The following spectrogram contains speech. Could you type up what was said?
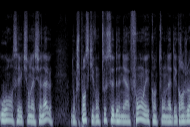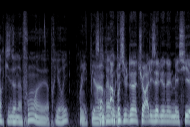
ou en sélection nationale. Donc je pense qu'ils vont tous se donner à fond, et quand on a des grands joueurs qui se donnent à fond, euh, a priori. Oui, puis impossible de naturaliser Lionel Messi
